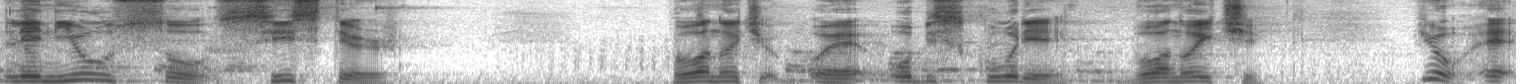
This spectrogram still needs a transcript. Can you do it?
Lenilson Sister. Boa noite. É, Obscure. Boa noite. Viu? É,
